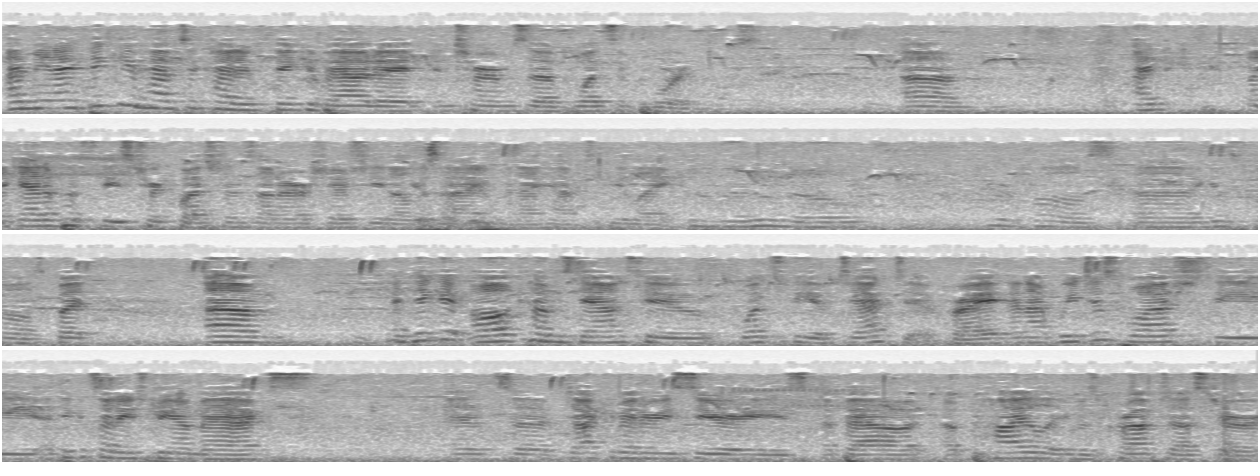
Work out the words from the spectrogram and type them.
I mean, I think you have to kind of think about it in terms of what's important. Um, I like Adam puts these trick questions on our show sheet all the Yes, I time, do. and I have to be like, oh, I don't know, true or false. Uh, I guess false, but um, I think it all comes down to what's the objective, right? And I, we just watched the, I think it's on HBO Max. It's a documentary series about a pilot who was a crop duster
